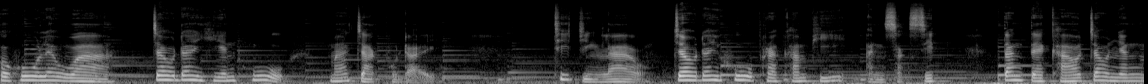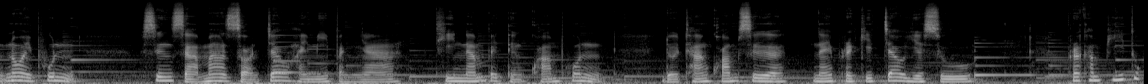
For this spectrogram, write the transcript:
ก็ฮู้แล้วว่า เจ้าได้เฮียนฮู้มาจากผู้ใด ที่จริงแล้ว เจ้าได้ฮู้พระคัมภีร์อันศักดิ์สิทธิ์ ตั้งแต่ขาวเจ้ายังน้อยพุ่น ซึ่งสามารถสอนเจ้าให้มีปัญญาที่นำไปถึงความพ้น โดยทางความเสื่อในพระกิจเจ้าเยซู พระคัมภีร์ทุก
